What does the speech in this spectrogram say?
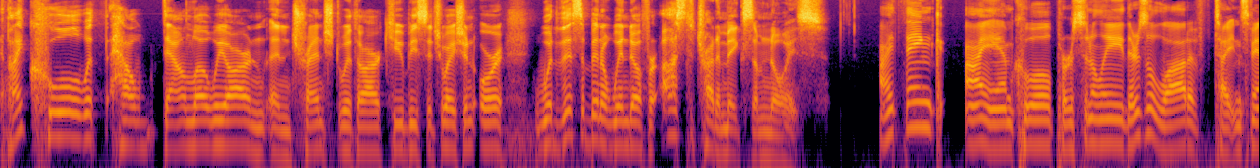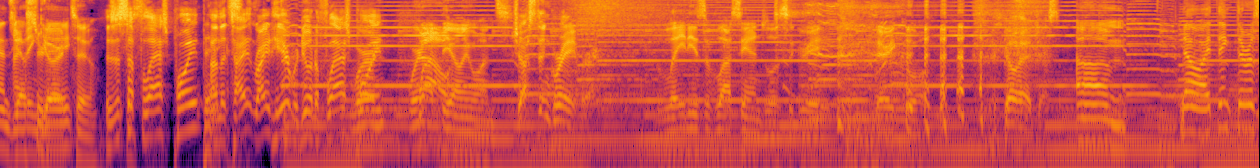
am I cool with how down low we are and, and entrenched with our QB situation, or would this have been a window for us to try to make some noise? I think I am cool personally. There's a lot of Titans fans I think you are yesterday. too. Is this a flashpoint on the Titan right here? We're doing a flashpoint. We're not the only ones. Justin Graver. The ladies of Los Angeles agree. Very cool. Go ahead, Justin. Um, no, I think there was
